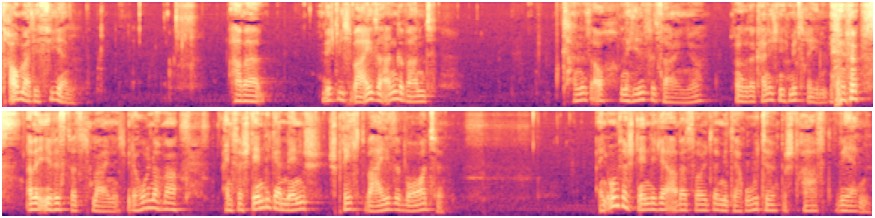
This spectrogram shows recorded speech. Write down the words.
traumatisieren. Aber wirklich weise angewandt kann es auch eine Hilfe sein. Ja? Also da kann ich nicht mitreden. Aber ihr wisst, was ich meine. Ich wiederhole nochmal, ein verständiger Mensch spricht weise Worte. Ein Unverständiger aber sollte mit der Rute bestraft werden.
